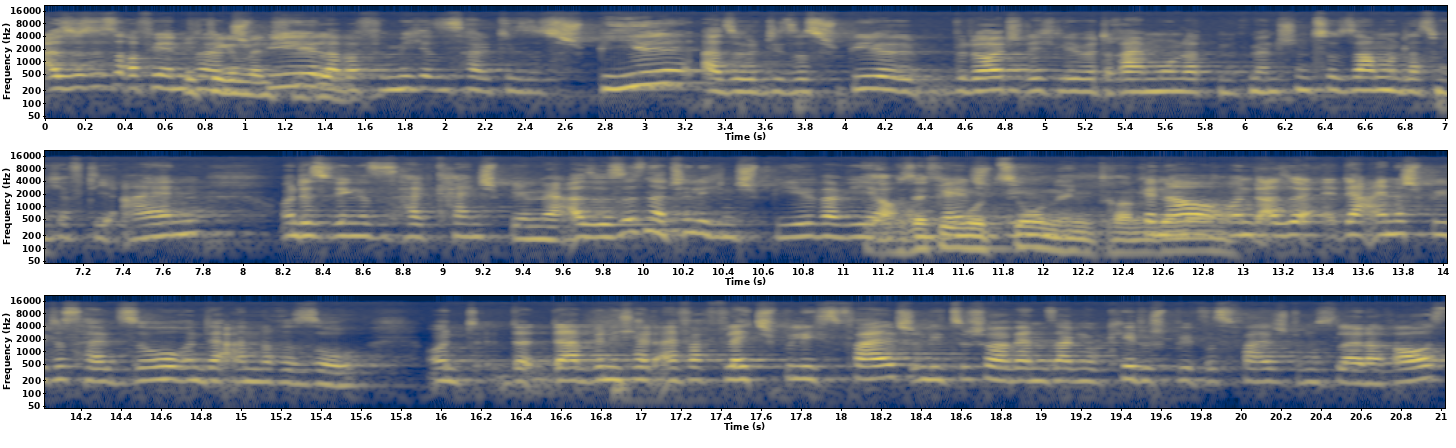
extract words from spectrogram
Also es ist auf jeden Fall ein Spiel, Menschen aber für mich ist es halt dieses Spiel. Also dieses Spiel bedeutet, ich lebe drei Monate mit Menschen zusammen und lasse mich auf die ein. Und deswegen ist es halt kein Spiel mehr. Also es ist natürlich ein Spiel, weil wir Ja, auch sehr um viel Geld Emotion spielen. hängt dran, Genau. genau. Und also der eine spielt es halt so und der andere so. Und da, da bin ich halt einfach, vielleicht spiele ich es falsch und die Zuschauer werden sagen, okay, du spielst es falsch, du musst leider raus.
